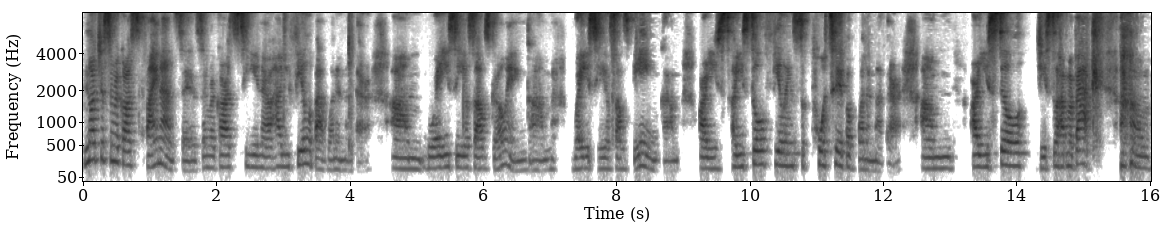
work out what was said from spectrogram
not just in regards to finances in regards to you know how you feel about one another um, where you see yourselves going um, where you see yourselves being um, are you are you still feeling supportive of one another? Um, are you still do you still have my back? Um,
